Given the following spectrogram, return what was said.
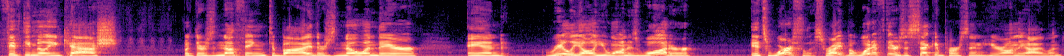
50 million cash, but there's nothing to buy, there's no one there, and really all you want is water, it's worthless, right? But what if there's a second person here on the island,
